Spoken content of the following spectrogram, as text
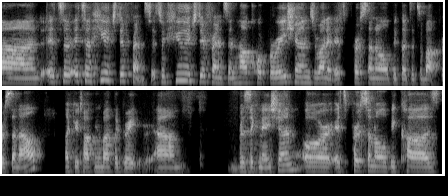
And it's a it's a huge difference. It's a huge difference in how corporations run it. It's personal because it's about personnel, like you're talking about the great um, resignation, or it's personal because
